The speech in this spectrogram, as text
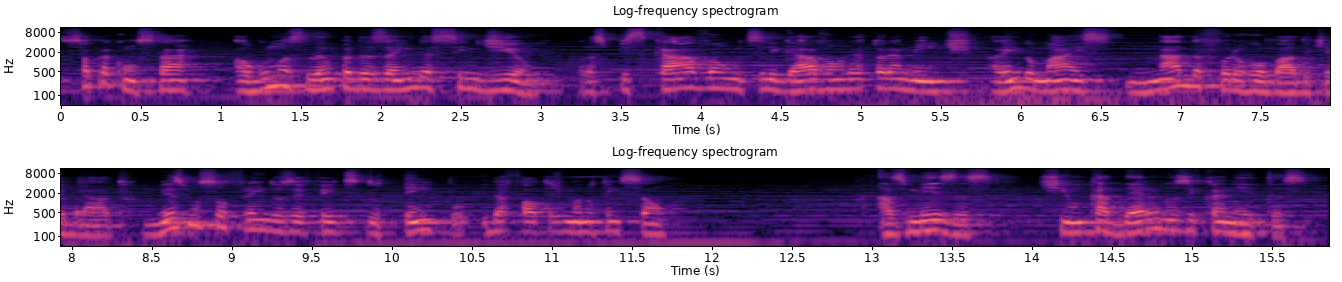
Só para constar, algumas lâmpadas ainda acendiam, elas piscavam e desligavam aleatoriamente. Além do mais, nada fora roubado e quebrado, mesmo sofrendo os efeitos do tempo e da falta de manutenção. As mesas tinham cadernos e canetas,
